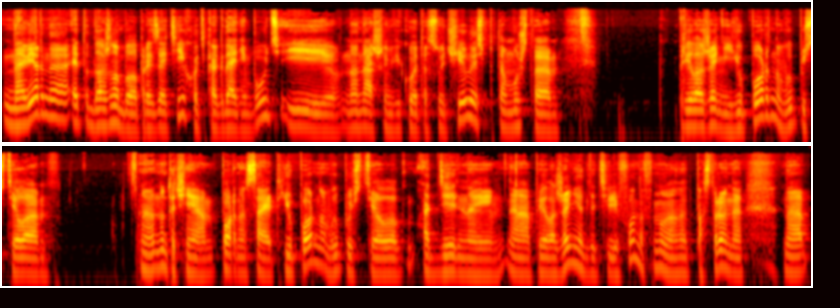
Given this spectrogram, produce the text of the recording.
Наверное, это должно было произойти хоть когда-нибудь, и на нашем веку это случилось, потому что приложение YouPorn выпустило а, ну, точнее, порно-сайт YouPorn выпустил отдельное а, приложение для телефонов, ну, построено на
